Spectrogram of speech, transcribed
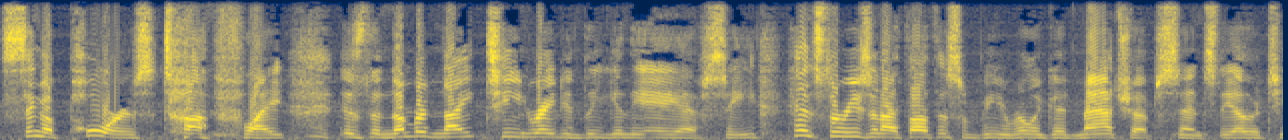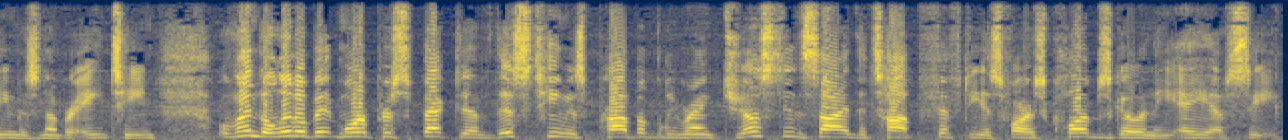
Singapore's top flight is the number 19 rated league in the AFC. Hence the reason I thought this would be a really good matchup since the other team is number 18. We'll lend a little bit more perspective. This team is probably ranked just inside the top 50 as far as clubs go in the AFC.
